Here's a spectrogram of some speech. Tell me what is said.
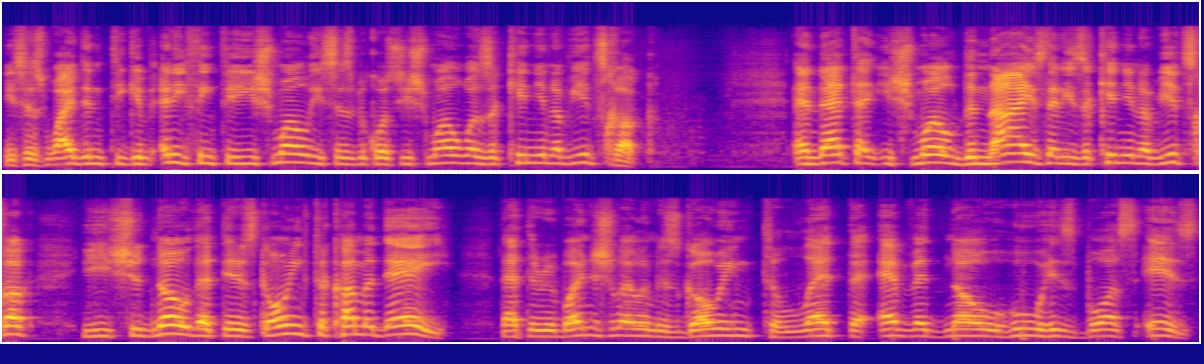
he says, why didn't he give anything to Yishmael? He says, because Yishmael was a kinyan of Yitzchak. And that, that Yishmael denies that he's a kinyan of Yitzchak, you should know that there's going to come a day that the Ribono Shel Olam is going to let the Eved know who his boss is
